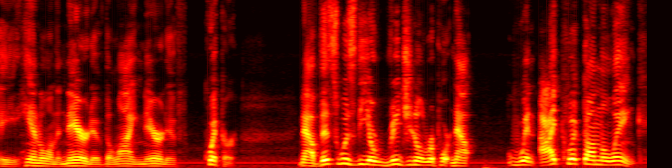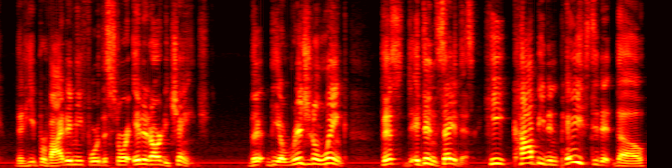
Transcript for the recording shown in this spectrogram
a handle on the narrative, the lying narrative quicker now, this was the original report. Now, when I clicked on the link that he provided me for the story, it had already changed. The the original link, this it didn't say this. He copied and pasted it though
